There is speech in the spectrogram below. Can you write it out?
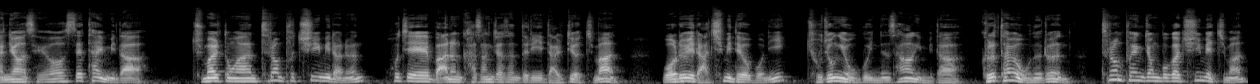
안녕하세요. 세타입니다. 주말 동안 트럼프 취임이라는 호재의 많은 가상자산들이 날뛰었지만 월요일 아침이 되어 보니 조정이 오고 있는 상황입니다. 그렇다면 오늘은 트럼프 행정부가 취임했지만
